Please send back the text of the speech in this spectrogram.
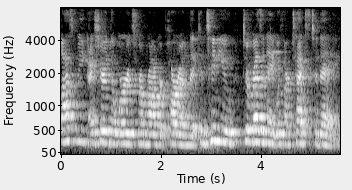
Last week, I shared the words from Robert Parham that continue to resonate with our text today.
